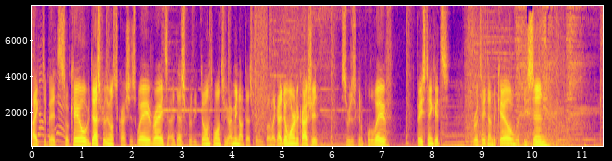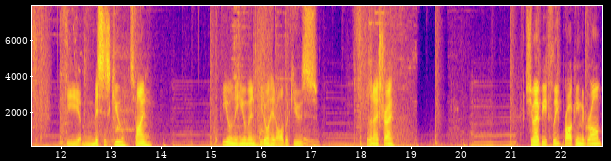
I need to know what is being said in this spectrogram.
hiked a bit. So KO desperately wants to crash this wave, right? I desperately don't want to. I mean, not desperately, but like I don't want her to crash it. So we're just gonna pull the wave, base tank it, rotate down to Kayle with Lee Sin. He misses Q. It's fine. He only human. He don't hit all the Qs. It was a nice try. She might be fleet procking the Gromp.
